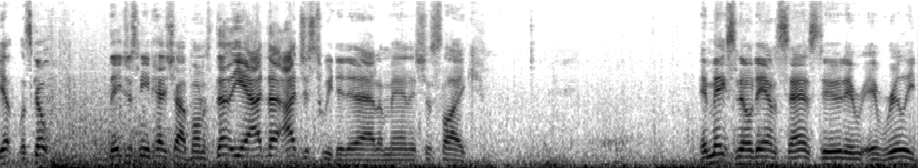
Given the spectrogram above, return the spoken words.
Yep, let's go. They just need headshot bonus. That, yeah, I, I just tweeted it at them, man. It's just like... It makes no damn sense, dude. It, it really...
